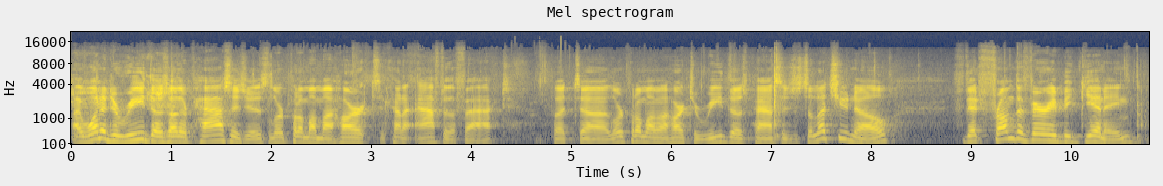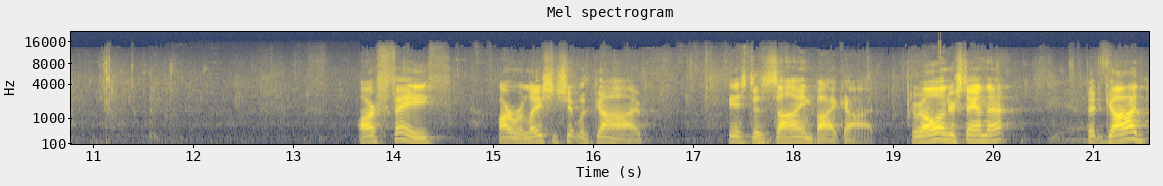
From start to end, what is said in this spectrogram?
I wanted to read those other passages. Lord put them on my heart kind of after the fact. But uh, Lord put them on my heart to read those passages to let you know that from the very beginning, our faith, our relationship with God, is designed by God. Do we all understand that? That God,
